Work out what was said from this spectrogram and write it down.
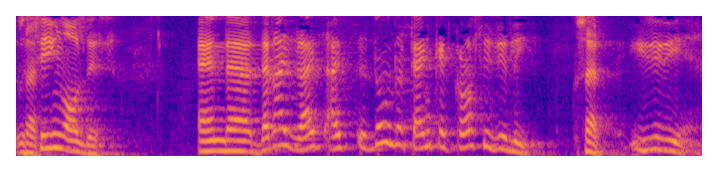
Sir. seeing all this. And uh, then I realized, I you know the tank can cross easily. Sir. Easily.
